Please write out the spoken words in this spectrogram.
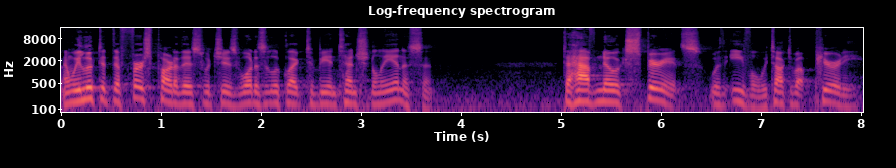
And we looked at the first part of this, which is what does it look like to be intentionally innocent? To have no experience with evil. We talked about purity.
